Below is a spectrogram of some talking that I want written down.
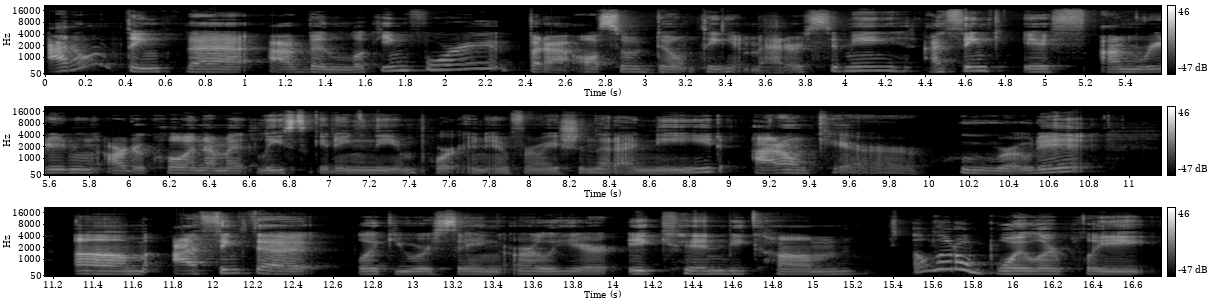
I don't think that I've been looking for it, but I also don't think it matters to me. I think if I'm reading an article and I'm at least getting the important information that I need, I don't care who wrote it. Um, I think that, like you were saying earlier, it can become a little boilerplate.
